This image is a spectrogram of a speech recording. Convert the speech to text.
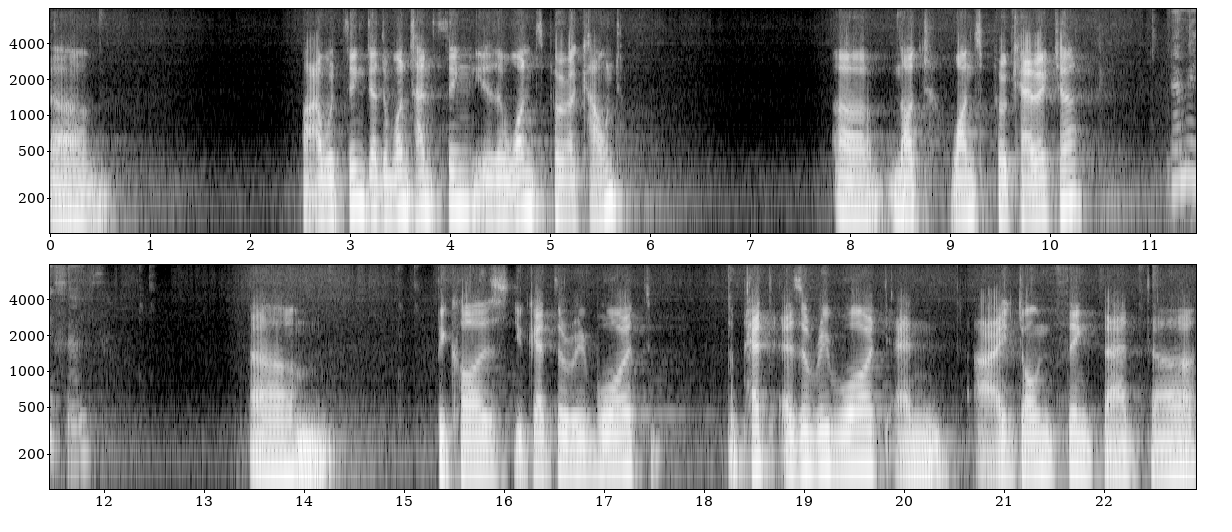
Um, I would think that the one-time thing is a once per account, uh, not once per character. That makes sense. um, because you get the reward, the pet as a reward, and I don't think that uh,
